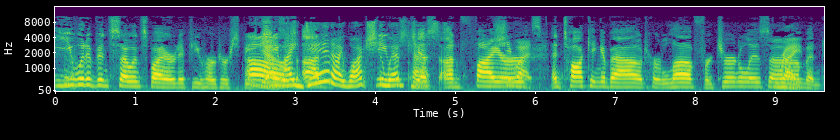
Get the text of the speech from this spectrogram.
you would have been so inspired if you heard her speech. Oh. She was I on- did. I watched she the was webcast. just on fire. She was. and talking about her love for journalism Right. and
